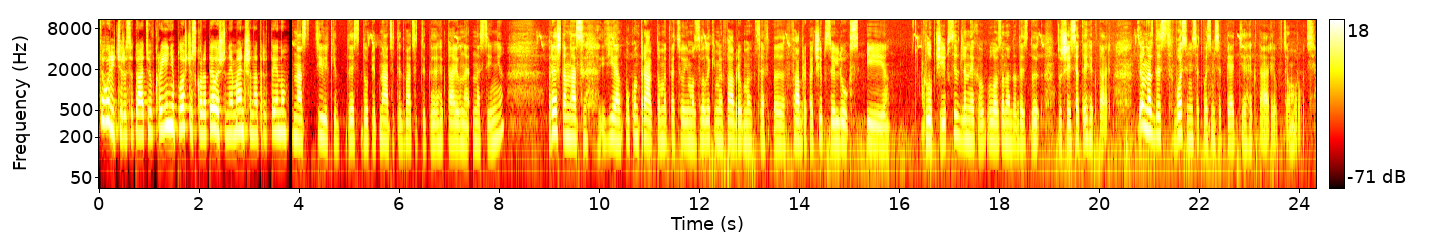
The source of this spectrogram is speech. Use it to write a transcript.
Цьогоріч через ситуацію в країні площу скоротили щонайменше на третину. У нас тільки десь до 15-20 гектарів на- насіння. Решта в нас є по контракту. Ми працюємо з великими фабриками. Це е, фабрика Чіпси Люкс і клуб чіпсів. Для них було занадто десь до, до 60 гектарів. Це у нас десь 80-85 гектарів в цьому році.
